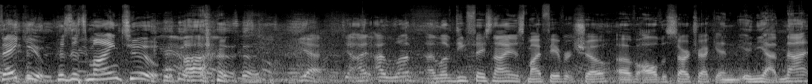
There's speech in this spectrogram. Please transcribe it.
Thank you, because it's mine too. Uh, yeah, yeah I, I love I love Deep Space Nine. It's my favorite show of all the Star Trek, and, and yeah, not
